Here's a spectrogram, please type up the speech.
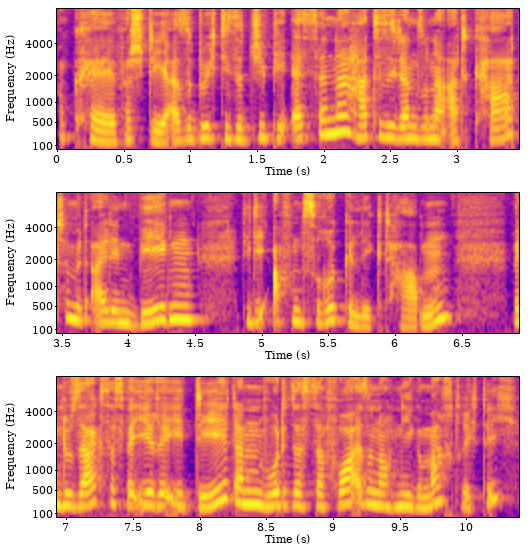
Okay, verstehe. Also durch diese GPS-Sender hatte sie dann so eine Art Karte mit all den Wegen, die die Affen zurückgelegt haben. Wenn du sagst, das wäre ihre Idee, dann wurde das davor also noch nie gemacht, richtig?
